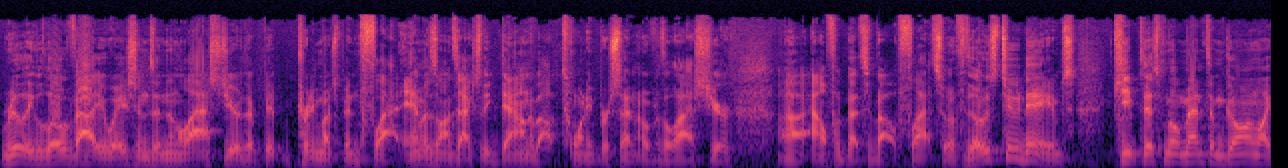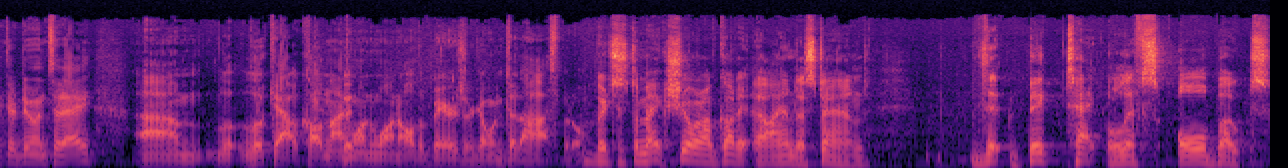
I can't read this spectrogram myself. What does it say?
really low valuations, and in the last year, they've pretty much been flat. Amazon's actually down about 20% over the last year. Uh, Alphabet's about flat. So if those two names keep this momentum going like they're doing today, um, look out. Call 911. All the bears are going to the hospital. But just to make sure I've got it, I understand that big tech lifts all boats.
